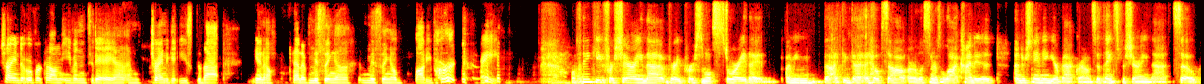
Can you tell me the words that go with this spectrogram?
trying to overcome even today. I'm trying to get used to that, you know, kind of missing a missing a body part. right. Well, thank you for sharing that very personal story. That I mean, that I think that helps out our listeners a lot, kind of understanding your background. So thanks for sharing that. So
